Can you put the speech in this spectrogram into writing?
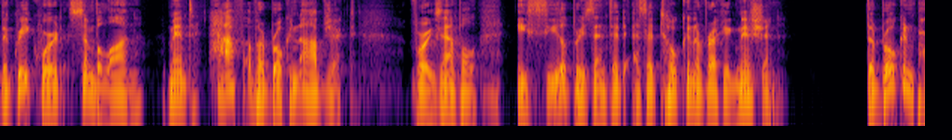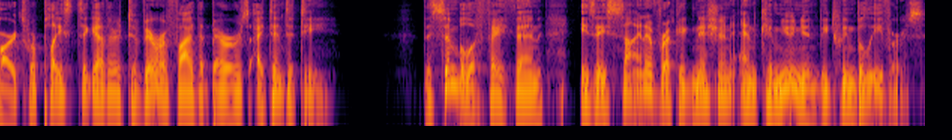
The Greek word symbolon meant half of a broken object, for example, a seal presented as a token of recognition. The broken parts were placed together to verify the bearer's identity. The symbol of faith, then, is a sign of recognition and communion between believers.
